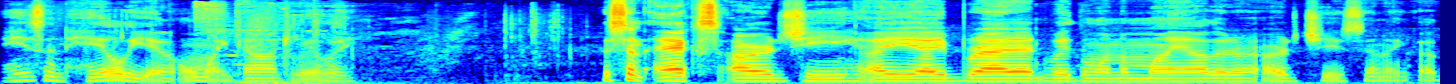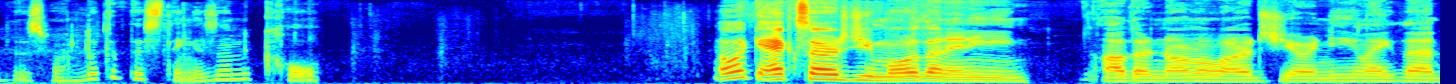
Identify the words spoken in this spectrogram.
He isn't hail yet. Oh my god really it's an XRG. I, I bred it with one of my other RGs and I got this one. Look at this thing. Isn't it cool? I like XRG more than any other normal RG or anything like that.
